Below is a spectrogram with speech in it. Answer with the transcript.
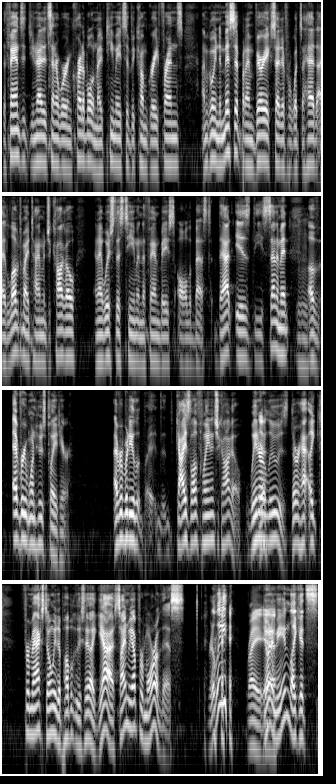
The fans at United Center were incredible, and my teammates have become great friends. I'm going to miss it, but I'm very excited for what's ahead. I loved my time in Chicago." and I wish this team and the fan base all the best. That is the sentiment mm-hmm. of everyone who's played here. Everybody, uh, guys love playing in Chicago, win or lose. They're ha- like for Max Domi to publicly say like, "Yeah, sign me up for more of this." Really? right. You know what I mean? Like it's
